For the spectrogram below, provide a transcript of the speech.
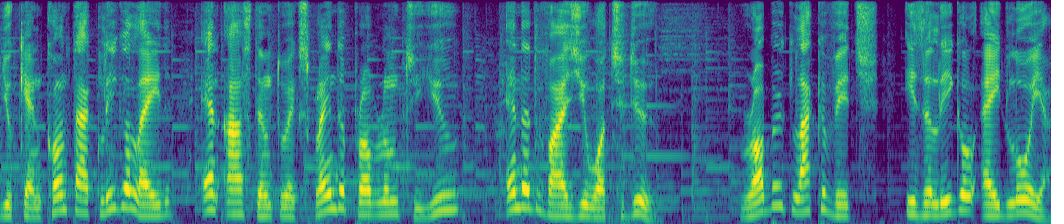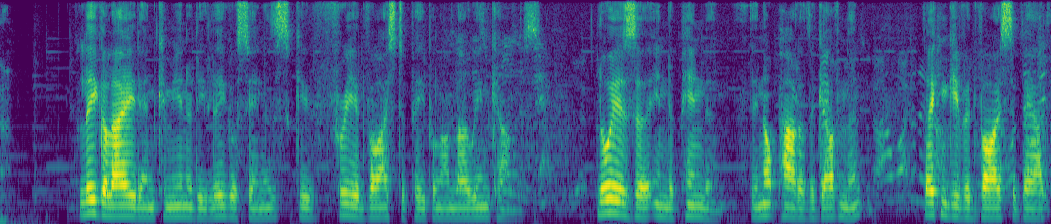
you can contact legal aid and ask them to explain the problem to you and advise you what to do. Robert Lakovich is a legal aid lawyer. Legal aid and community legal centres give free advice to people on low incomes. Lawyers are independent, they're not part of the government. They can give advice about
